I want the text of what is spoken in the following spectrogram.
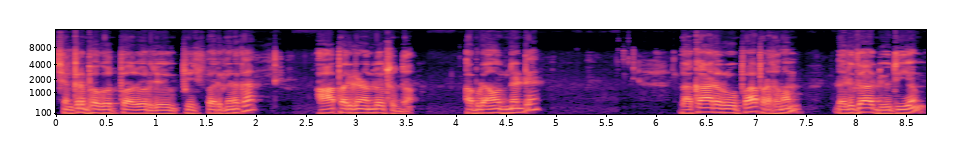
శంకర భగవత్పాద వారు చెప్పారు కనుక ఆ పరిగణనలో చూద్దాం. అప్పుడు ఏమవుతుందంటే లకార రూప ప్రథమం లలిత ద్వితీయం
